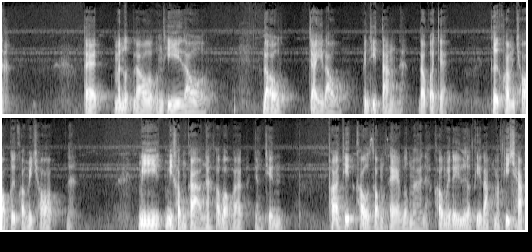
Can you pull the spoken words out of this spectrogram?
นะ แต่มนุษย์เราบางทีเรา เราเอาใจเราเป็นที่ตั้งนะเราก็จะเกิดความชอบ เกิดความไม่ชอบนะมีมีคำกล่าวนะเขาบอกว่าอย่างเช่นพระอาทิตย์เขาส่องแสงลงมาเนะี่ยเขาไม่ได้เลือกที่รักมักที่ชัง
